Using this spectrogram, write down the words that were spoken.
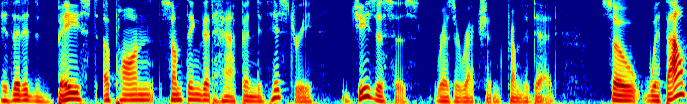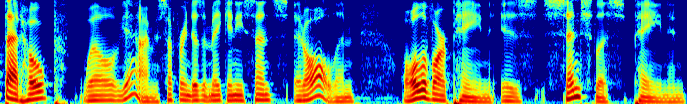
is that it's based upon something that happened in history Jesus' resurrection from the dead. So without that hope, well, yeah, I mean, suffering doesn't make any sense at all. And all of our pain is senseless pain. And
